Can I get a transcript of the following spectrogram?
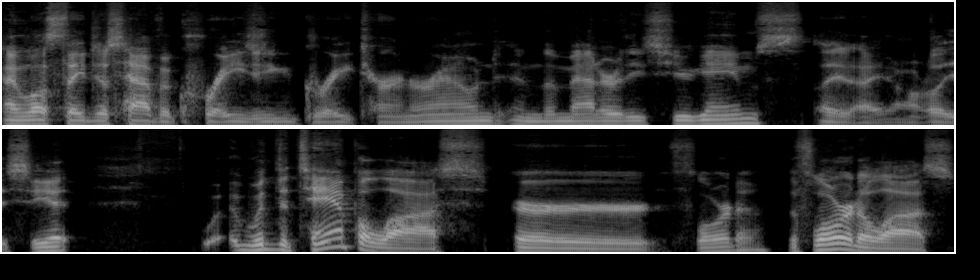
unless they just have a crazy great turnaround in the matter of these few games, I, I don't really see it. With the Tampa loss or Florida, the Florida loss,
